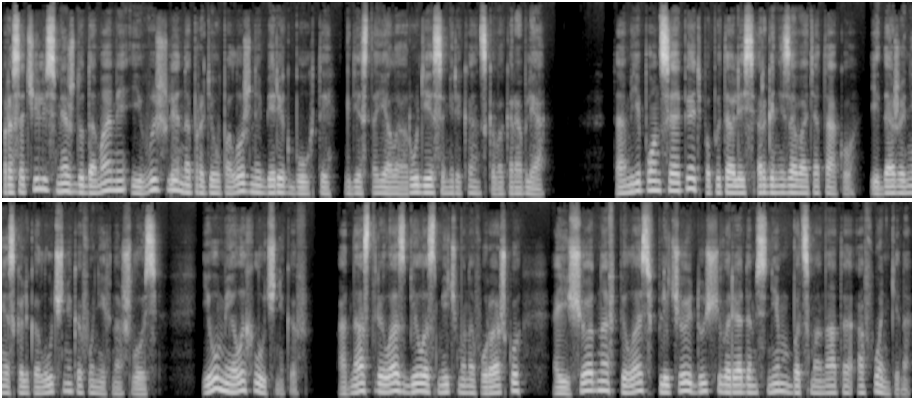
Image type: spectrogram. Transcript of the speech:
просочились между домами и вышли на противоположный берег бухты, где стояло орудие с американского корабля. Там японцы опять попытались организовать атаку, и даже несколько лучников у них нашлось. И умелых лучников. Одна стрела сбила с Мичмана фуражку, а еще одна впилась в плечо идущего рядом с ним бацманата Афонькина.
